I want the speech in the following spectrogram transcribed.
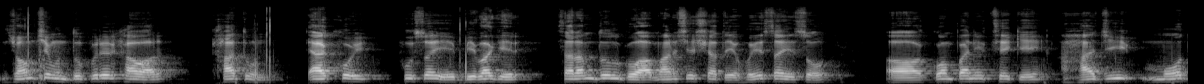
ঝমছেমন দুপুরের খাওয়ার খাতুন একই ফুসয়ে বিভাগের সারামদুল গোয়া মানুষের সাথে হয়েছে এসো কোম্পানি থেকে হাজি মোদ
